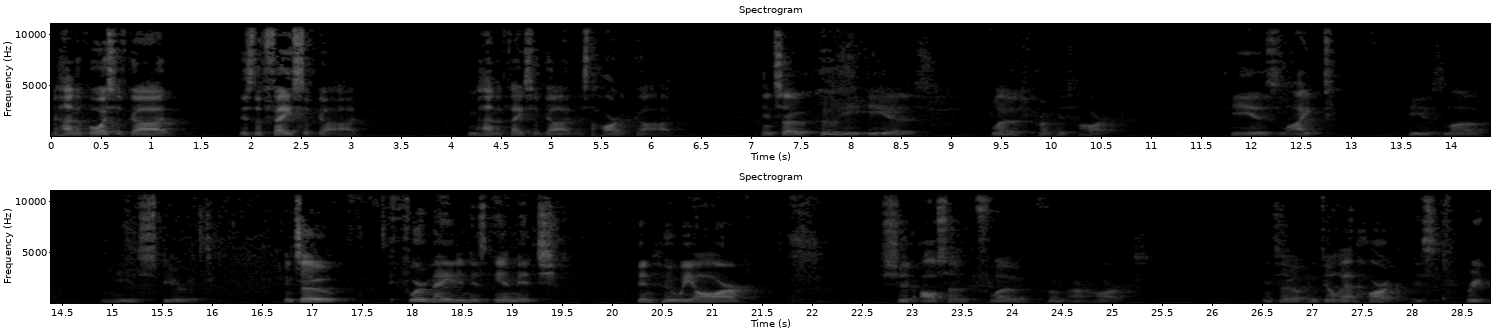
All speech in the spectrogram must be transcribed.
Behind the voice of God is the face of God. And behind the face of God is the heart of God. And so, who He is flows from His heart. He is light, He is love, and He is spirit. And so, if we're made in His image, then who we are should also flow from our heart. And so, until that heart is re-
